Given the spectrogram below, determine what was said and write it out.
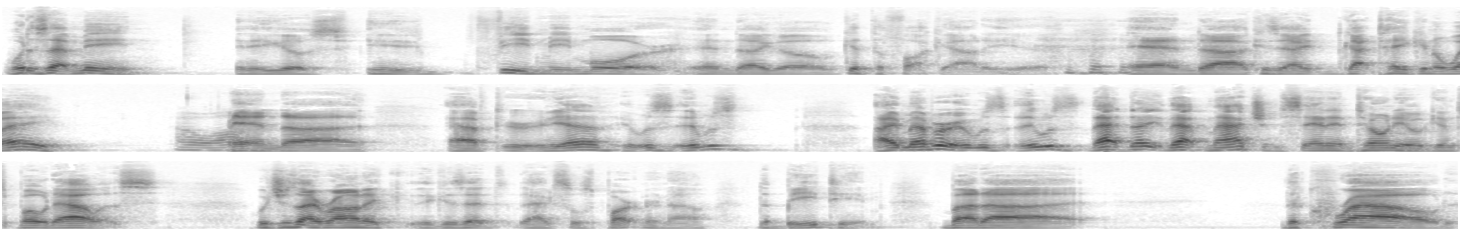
What does that mean? And he goes, he, feed me more. And I go, get the fuck out of here. and because I got taken away. Oh wow. And uh, after, yeah, it was, it was, I remember it was, it was that night, that match in San Antonio against Bo Dallas, which is ironic because that's Axel's partner now, the B team. But uh, the crowd,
